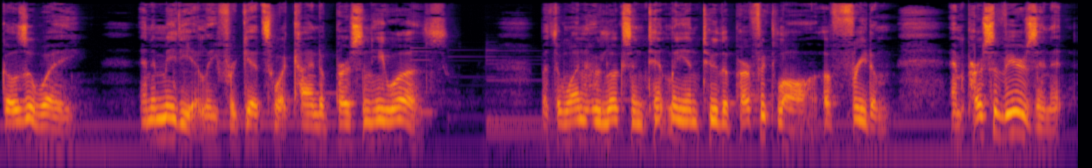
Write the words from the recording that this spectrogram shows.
goes away, and immediately forgets what kind of person he was. But the one who looks intently into the perfect law of freedom and perseveres in it,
